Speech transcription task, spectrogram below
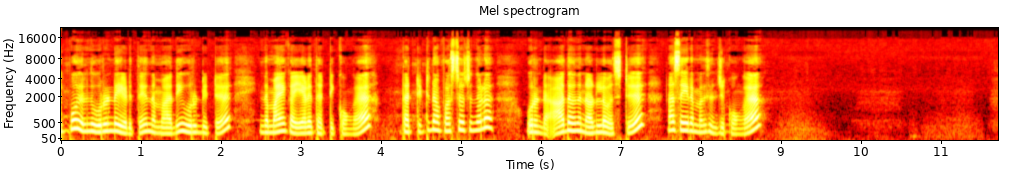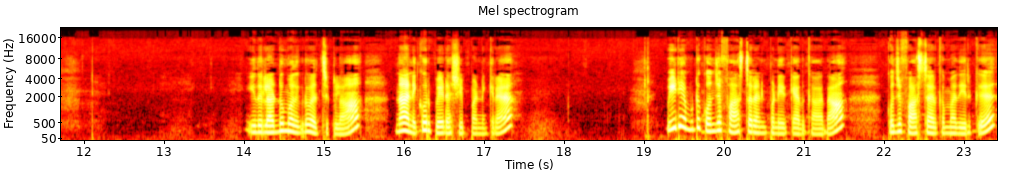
இப்போது இதுலேருந்து உருண்டை எடுத்து இந்த மாதிரி உருண்டிட்டு இந்த மாதிரி கையால் தட்டிக்கோங்க. தட்டிட்டு நான் ஃபஸ்ட்டு வச்சுருந்தோம்ல உருண்டை. அதை வந்து நடுவில் வச்சுட்டு நான் செய்கிற மாதிரி செஞ்சுக்கோங்க. இது லட்டு மாதிரி கூட வச்சுக்கலாம். நான் இன்றைக்கி ஒரு பேடா ஷேப் பண்ணிக்கிறேன். வீடியோ மட்டும் கொஞ்சம் ஃபாஸ்ட்டாக ரன் பண்ணியிருக்கேன் அதுக்காக தான். கொஞ்சம் ஃபாஸ்ட்டாக இருக்க மாதிரி இருக்குது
